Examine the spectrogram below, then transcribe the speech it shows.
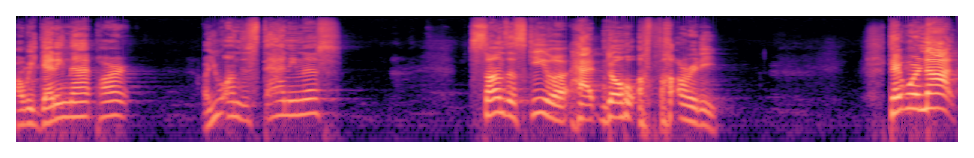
Are we getting that part? Are you understanding this? Sons of Sceva had no authority. They were not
